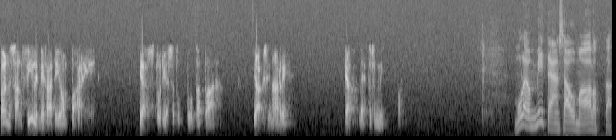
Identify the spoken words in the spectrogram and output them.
Kansan filmiradion pariin. Ja studiossa tuttuu tapaan Jaksin Ari ja Lehtosen Mikko. Mulla ei ole mitään saumaa aloittaa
